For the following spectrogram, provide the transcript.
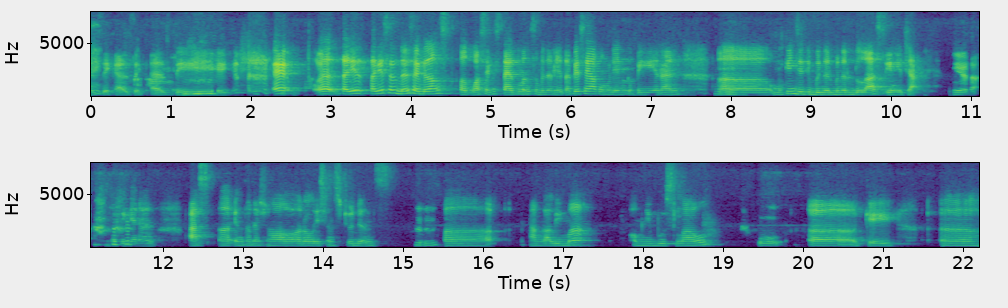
asik asik asik. eh uh, tadi tadi saya sebenarnya saya bilang uh, closing statement sebenarnya, tapi saya kemudian kepikiran uh, mm-hmm. mungkin jadi benar-benar jelas ini cak. Iya kak. Kepikiran as uh, international relations students mm-hmm. uh, tanggal 5 omnibus law. Uh uh, okay uh,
